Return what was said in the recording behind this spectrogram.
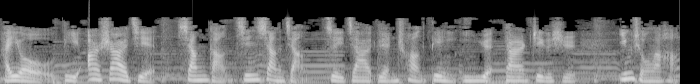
还有第二十二届香港金像奖最佳原创电影音乐，当然这个是英雄了哈。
